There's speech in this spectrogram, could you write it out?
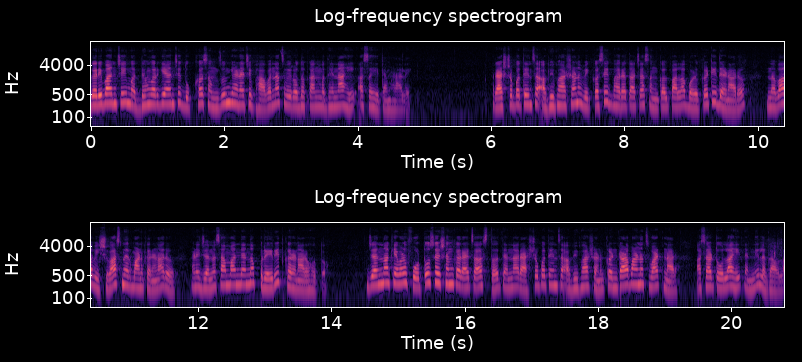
गरिबांची मध्यमवर्गीयांची दुःख समजून घेण्याची भावनाच विरोधकांमध्ये नाही असंही ते म्हणाले. राष्ट्रपतींचं अभिभाषण विकसित भारताच्या संकल्पाला बळकटी देणारं नवा विश्वास निर्माण करणारं आणि जनसामान्यांना प्रेरित करणारं होतं. ज्यांना केवळ फोटो सेशन करायचं असतं त्यांना राष्ट्रपतींचं अभिभाषण कंटाळवाणच वाटणार असा टोलाही त्यांनी लगावला.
